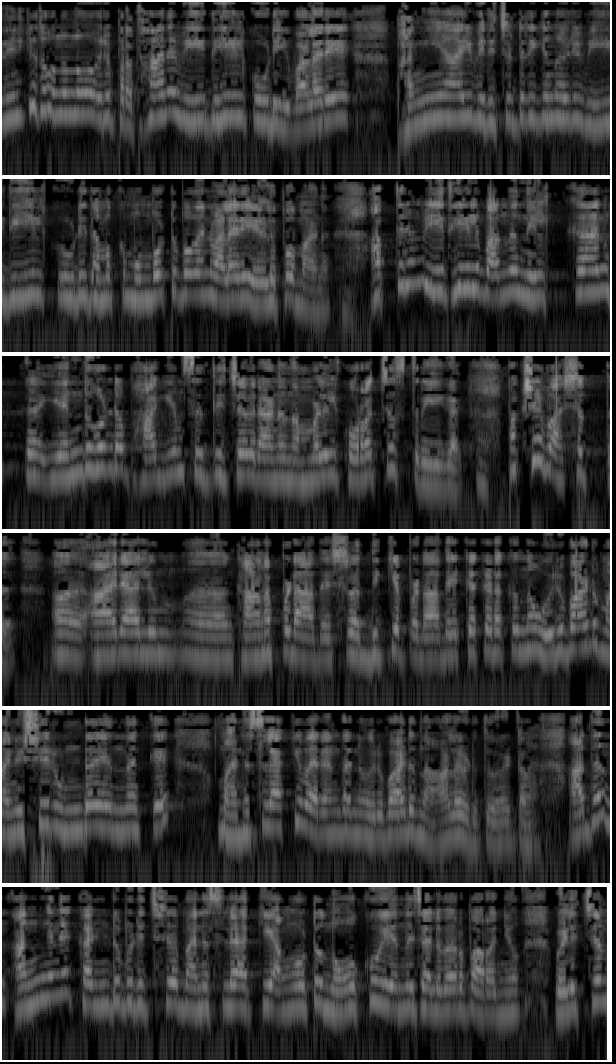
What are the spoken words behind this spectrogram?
എനിക്ക് തോന്നുന്നു ഒരു പ്രധാന വീതിയിൽ കൂടി വളരെ ഭംഗിയായി വിരിച്ചിട്ടിരിക്കുന്ന ഒരു വീതിയിൽ കൂടി നമുക്ക് മുമ്പോട്ട് പോകാൻ വളരെ എളുപ്പമാണ്. അത്തരം വീതിയിൽ വന്ന് നിൽക്കാൻ എന്തുകൊണ്ടോ ഭാഗ്യം സിദ്ധിച്ചവരാണ് നമ്മളിൽ കുറച്ച് സ്ത്രീകൾ. പക്ഷെ വശത്ത് ആരാലും കാണപ്പെടാതെ ശ്രദ്ധിക്കപ്പെടാതെ ഒക്കെ കിടക്കുന്ന ഒരുപാട് മനുഷ്യരുണ്ട് എന്നൊക്കെ മനസ്സിലാക്കി വരാൻ തന്നെ ഒരുപാട് നാളെടുത്തു കേട്ടോ. അത് അങ്ങനെ കണ്ടുപിടിച്ച് മനസ്സിലാക്കി അങ്ങോട്ട് നോക്കൂ എന്ന് ചിലവർ പറഞ്ഞു വെളിച്ചം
